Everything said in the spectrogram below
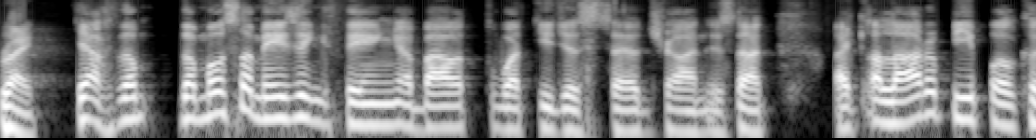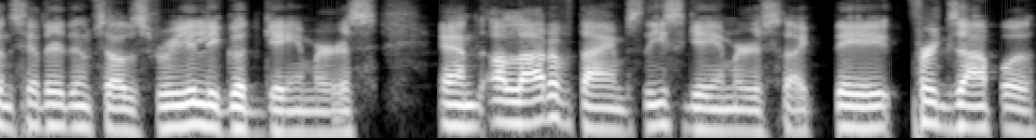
Right. Yeah. The, the most amazing thing about what you just said, Jon, is that like a lot of people consider themselves really good gamers. And a lot of times these gamers, like they, for example,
